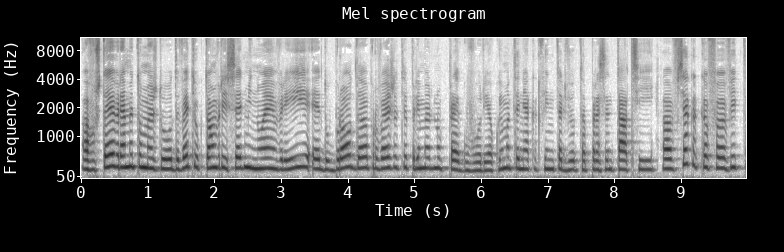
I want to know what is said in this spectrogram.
А въобще времето между 9 октомври и 7 ноември е добро да провеждате примерно преговори. Ако имате някакви интервюта, презентации, всякакъв вид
